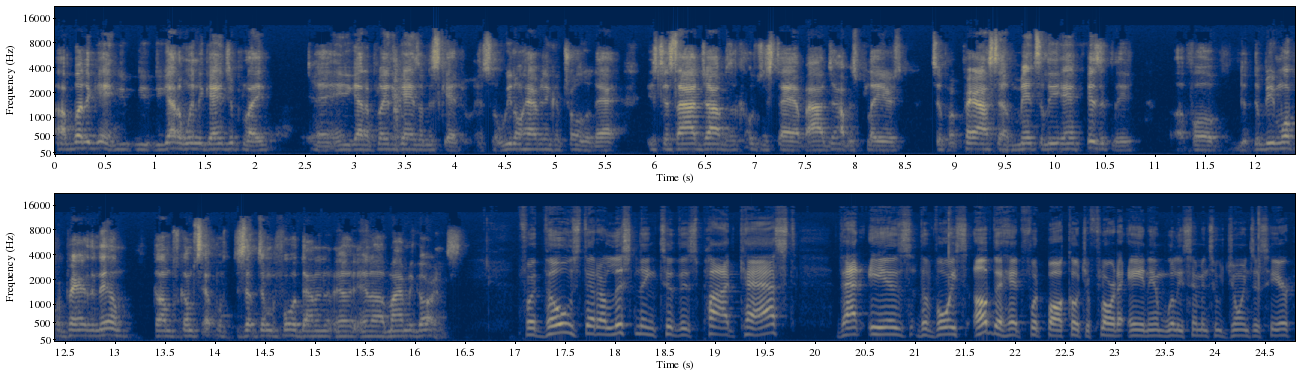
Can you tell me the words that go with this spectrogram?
Uh, but again, you, you, you got to win the games you play, and you got to play the games on the schedule. And so we don't have any control of that. It's just our job as a coaching staff, our job as players to prepare ourselves mentally and physically uh, for to be more prepared than them come come September 4th down in, uh, in uh, Miami Gardens. For those that are listening to this podcast that is the voice of the head football coach of Florida A&M, Willie Simmons, who joins us here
